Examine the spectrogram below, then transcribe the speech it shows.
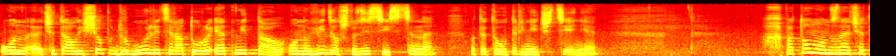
он читал еще другую литературу и отметал. Он увидел, что здесь истина, вот это утреннее чтение – Потом он, значит,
